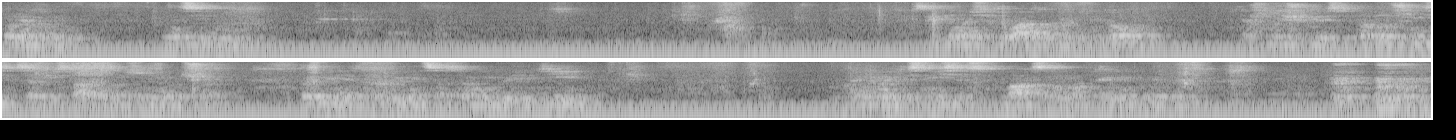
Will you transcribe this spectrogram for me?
полягли на цій війні. Скільки наші тривати відомо, що десь впродовж місяця вже стане зрозуміло, що припиняться основні бойові дії. Десь місяць максимум активні бойові. дії.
